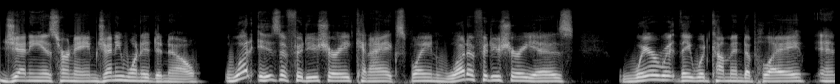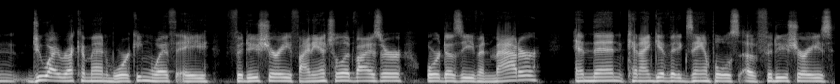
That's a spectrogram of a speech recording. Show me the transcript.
Jenny is her name. Jenny wanted to know what is a fiduciary? Can I explain what a fiduciary is? where they would come into play, and do I recommend working with a fiduciary financial advisor, or does it even matter? And then can I give examples of fiduciaries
